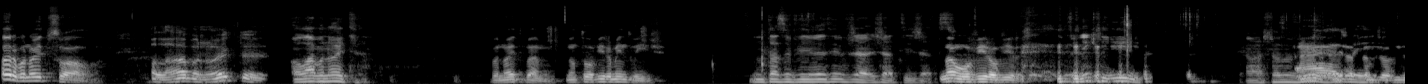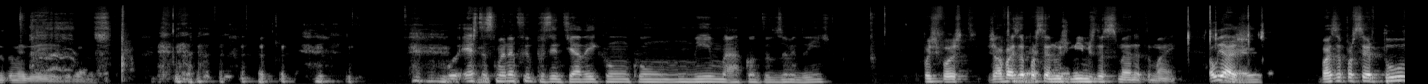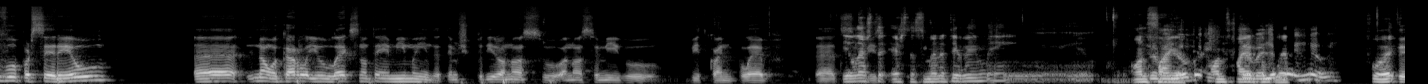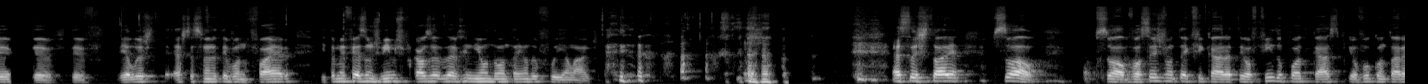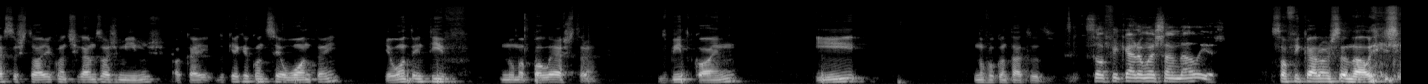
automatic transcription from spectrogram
Ora, boa noite, pessoal. Olá, boa noite. Olá, boa noite. Boa noite, vamos. Não estou a ouvir amendoins. Não estás a ouvir? Já, já, te, já. Te... Não, ouvir, ouvir. Vem aqui. Ah, estás a ouvir? Ah, já estamos a ouvir os amendoins agora. Esta semana fui presenteado aí com, com um mime à conta dos amendoins. Pois foste. Já vais é. aparecer nos mimes da semana também. Aliás, é. vais aparecer tu, vou aparecer eu Uh, não, a Carla e o Lex não têm a mima ainda. Temos que pedir ao nosso, ao nosso amigo Bitcoin Pleb. Uh, ele esta, esta semana teve em, em on fire. Bem, on fire bem, Foi. Teve, teve, teve. Ele esta semana teve on fire e também fez uns mimos por causa da reunião de ontem onde eu fui em Lagos. essa história, pessoal, pessoal, vocês vão ter que ficar até ao fim do podcast porque eu vou contar essa história quando chegarmos aos mimos, ok? Do que é que aconteceu ontem eu ontem tive numa palestra de Bitcoin e não vou contar tudo. Só ficaram as sandálias? Só ficaram as sandálias.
